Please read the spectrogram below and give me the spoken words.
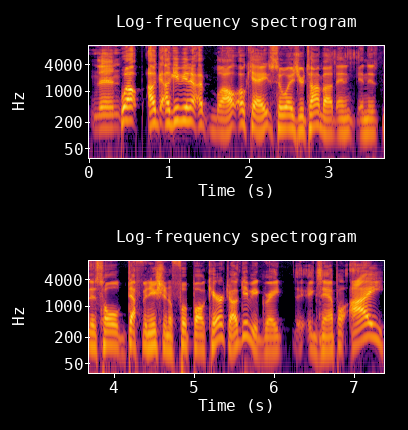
than. Well, I'll, I'll give you. A, well, okay. So as you're talking about, and, and this, this whole definition of football character, I'll give you a great example. I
